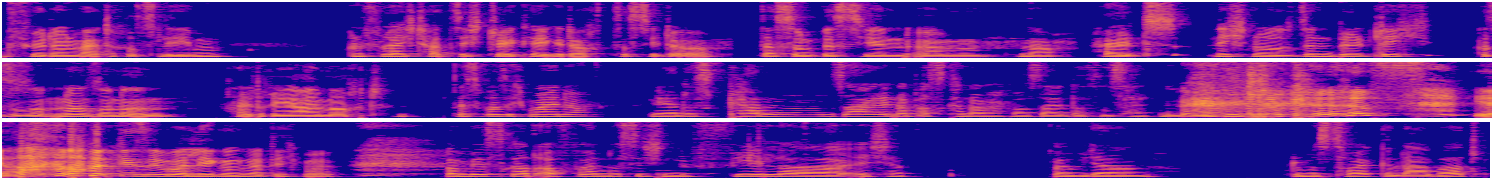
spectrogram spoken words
für dein weiteres Leben. Und vielleicht hat sich JK gedacht, dass sie da das so ein bisschen, ähm, na, halt nicht nur sinnbildlich, also so, ne, sondern halt real macht. Weißt du, was ich meine? ja, das kann sein, aber es kann auch einfach sein, dass es halt eine Logiklücke ist. Ja, aber diese Überlegung hatte ich mal. Und mir ist gerade aufgefallen, dass ich einen Fehler, ich habe mal wieder dummes Zeug gelabert,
